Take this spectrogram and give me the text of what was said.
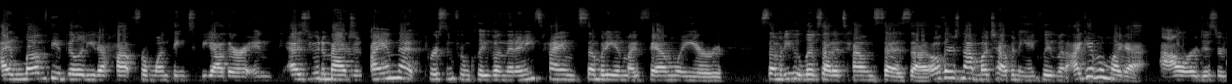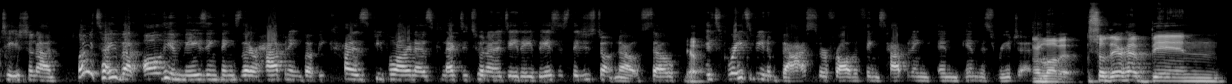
I love the ability to hop from one thing to the other. And as you would imagine, I am that person from Cleveland that anytime somebody in my family or somebody who lives out of town says, uh, "Oh, there's not much happening in Cleveland," I give them like an hour dissertation on. Let me tell you about all the amazing things that are happening, but because people aren't as connected to it on a day-to-day basis, they just don't know. So yep. it's great to be an ambassador for all the things happening in in this region. I love it. So there have been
